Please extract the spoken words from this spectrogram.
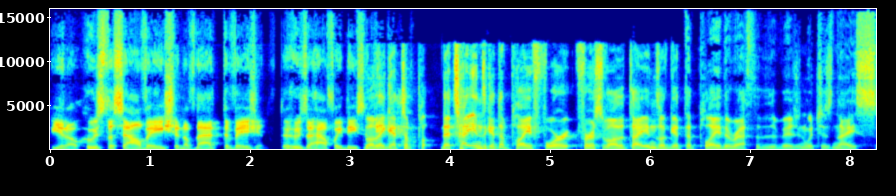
you know who's the salvation of that division? Who's the halfway decent? Well, they team? get to pl- the Titans get to play for. First of all, the Titans will get to play the rest of the division, which is nice.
